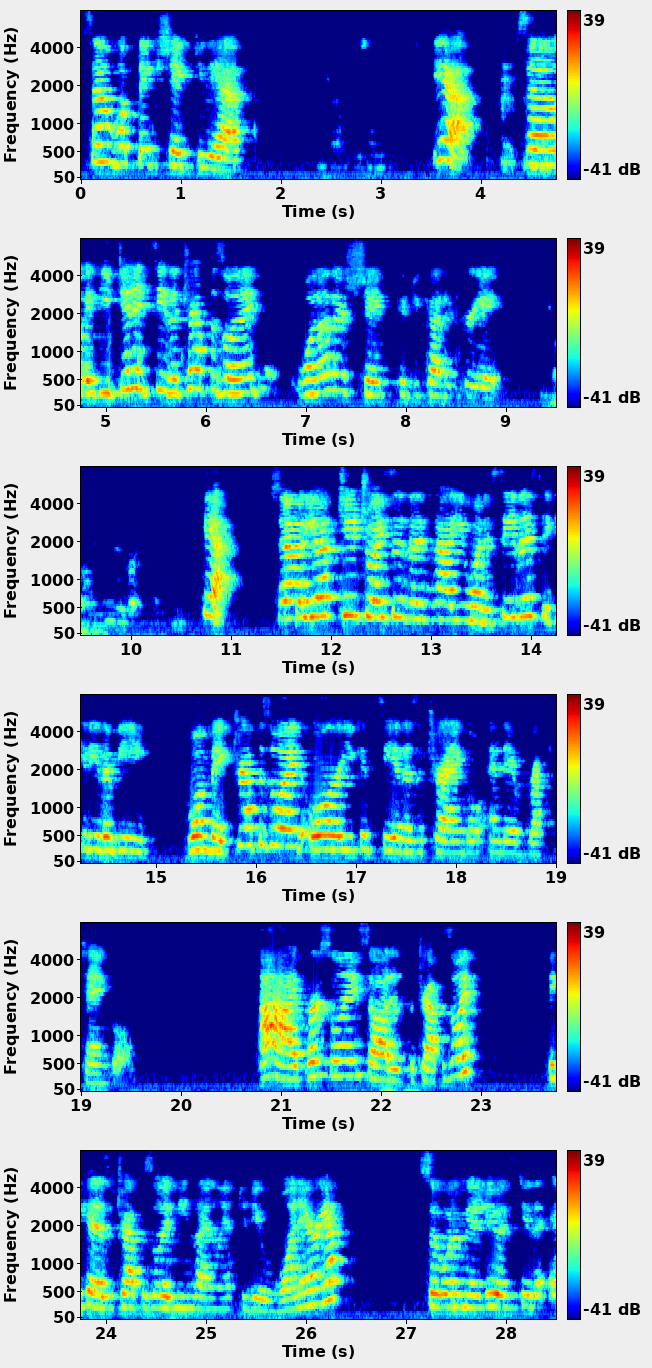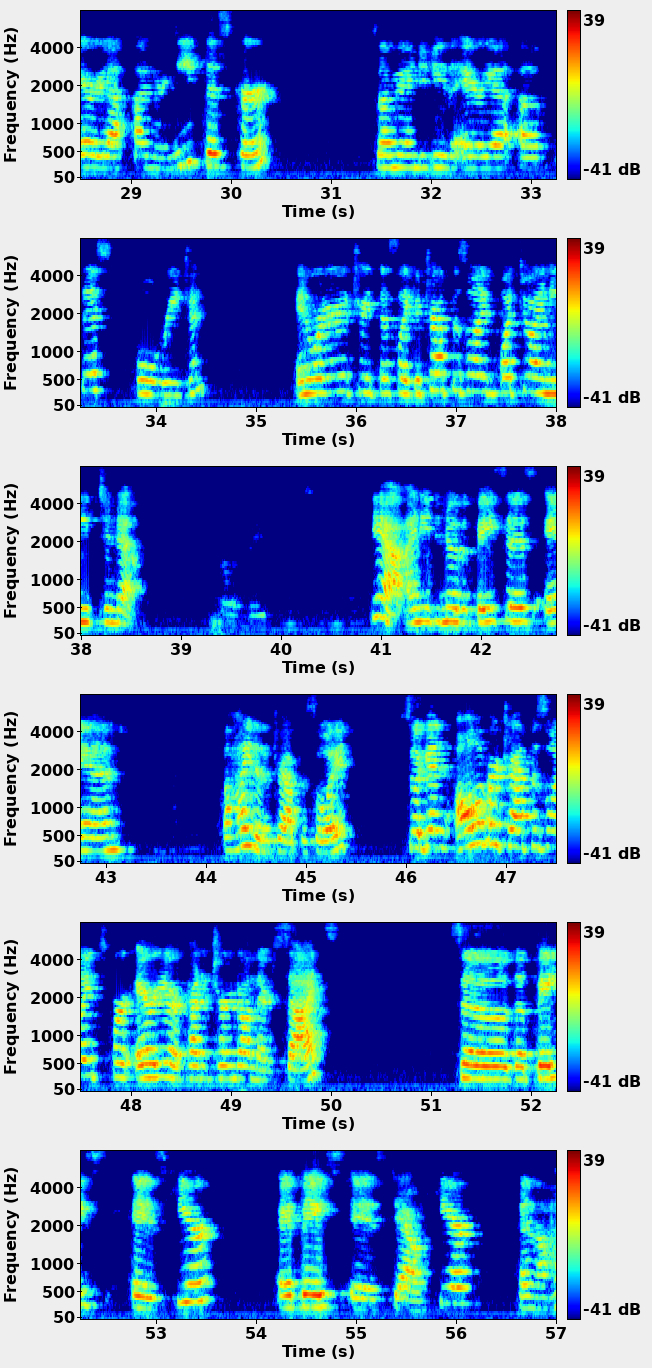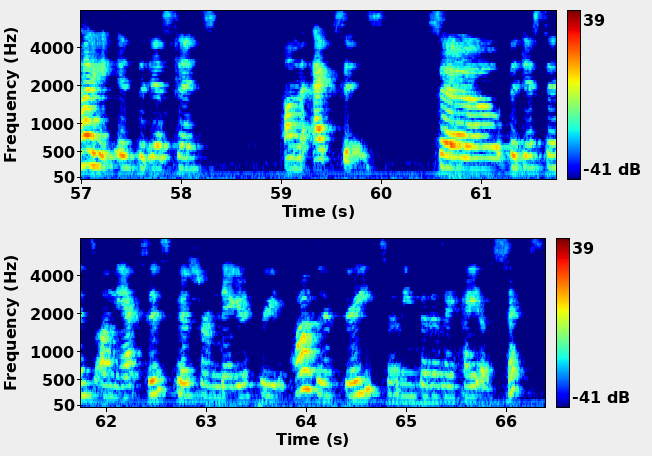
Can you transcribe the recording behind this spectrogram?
So what big shape do we have? Trapezoid. Yeah. So if you didn't see the trapezoid, what other shape could you kind of create? Yeah. So you have two choices as how you want to see this. It could either be one big trapezoid or you could see it as a triangle and a rectangle. I personally saw it as the trapezoid because a trapezoid means I only have to do one area. So what I'm going to do is do the area underneath this curve. So I'm going to do the area of this whole region. In order to treat this like a trapezoid, what do I need to know? Yeah, I need to know the bases and the height of the trapezoid. So again, all of our trapezoids for area are kind of turned on their sides. So the base is here, a base is down here, and the height is the distance on the x's. So the distance on the x's goes from negative 3 to positive 3, so it means it has a height of 6.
